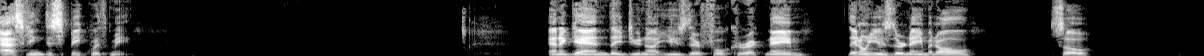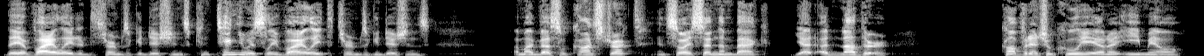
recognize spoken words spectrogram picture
asking to speak with me. And again, they do not use their full correct name. They don't use their name at all. So they have violated the terms and conditions, continuously violate the terms and conditions of my vessel construct. And so I send them back yet another confidential Kuleana email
